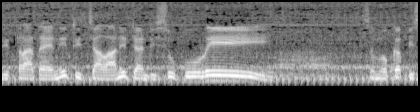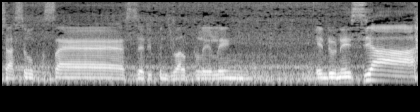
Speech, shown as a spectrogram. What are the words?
ditrateni, dijalani dan disyukuri. Semoga bisa sukses jadi penjual keliling Indonesia.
